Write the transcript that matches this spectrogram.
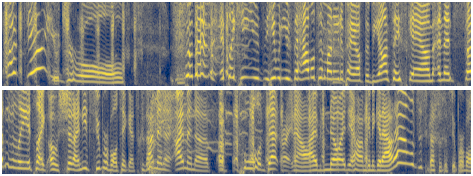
How dare you, Ja Rule? So then it's like he he would use the Hamilton money to pay off the Beyonce scam, and then suddenly it's like, oh shit, I need Super Bowl tickets because I'm in a I'm in a, a pool of debt right now. I have no idea how I'm going to get out. Eh, we'll just mess with the Super Bowl,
